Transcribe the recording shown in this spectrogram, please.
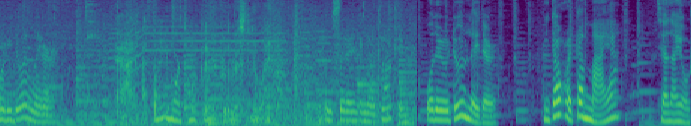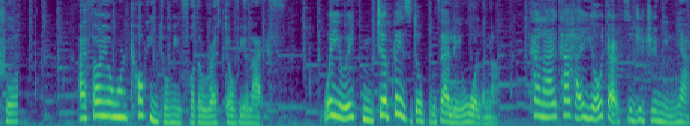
what are you doing later? I, thought you weren't talking to me for the rest of your life. Who said anything about talking? What are you doing later? 你待会儿干嘛呀？前男友说，I thought you weren't talking to me for the rest of your life. 我以为你这辈子都不再理我了呢。看来他还有点自知之明呀。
